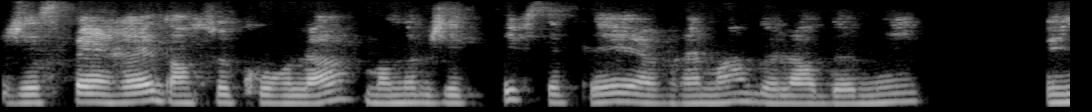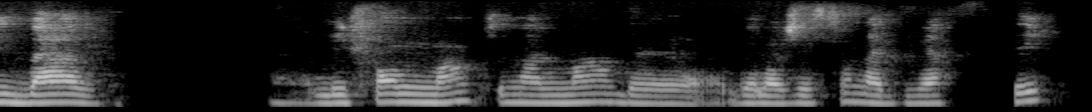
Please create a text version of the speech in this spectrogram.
j'espérais dans ce cours-là, mon objectif, c'était euh, vraiment de leur donner une base, euh, les fondements finalement de, de, la gestion de la diversité,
